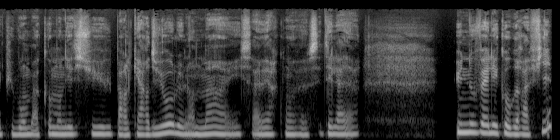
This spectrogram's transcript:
et puis bon, bah, comme on est suivi par le cardio, le lendemain, il s'avère que c'était la, une nouvelle échographie.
